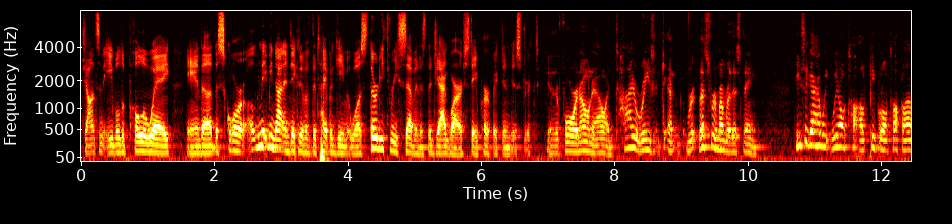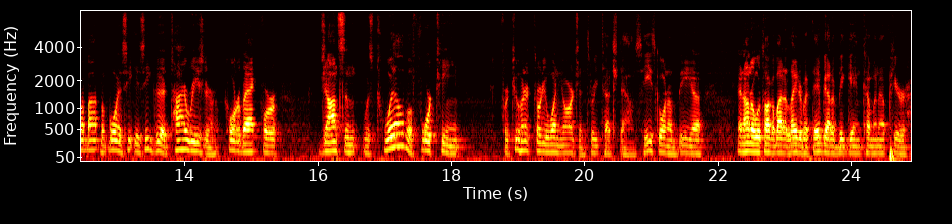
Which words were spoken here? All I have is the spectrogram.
Johnson able to pull away, and uh, the score uh, maybe not indicative of the type of game it was. 33-7 as the Jaguars stay perfect in district. Yeah, they're 4-0 now, and Ty Reason. Let's remember this name. He's a guy we, we don't talk. People don't talk a lot about, but boy, is he is he good. Ty Reasoner, quarterback for Johnson, was 12 of 14 for 231 yards and three touchdowns. He's going to be a and I know we'll talk about it later, but they've got a big game coming up here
